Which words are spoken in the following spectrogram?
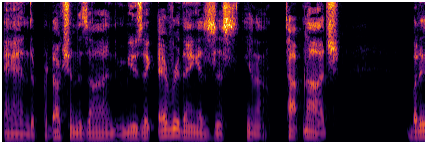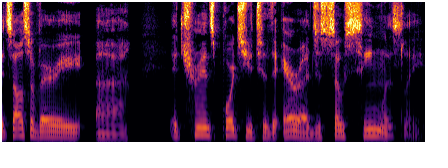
And the production design, the music, everything is just, you know, top notch. But it's also very, uh, it transports you to the era just so seamlessly.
